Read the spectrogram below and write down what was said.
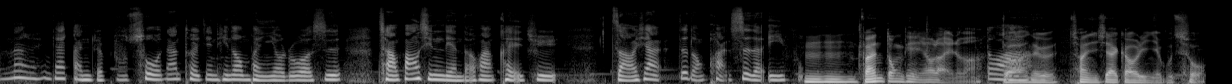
那应该感觉不错。那推荐听众朋友，如果是长方形脸的话，可以去找一下这种款式的衣服。嗯哼，反正冬天也要来了嘛，对啊那个穿一下高领也不错。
